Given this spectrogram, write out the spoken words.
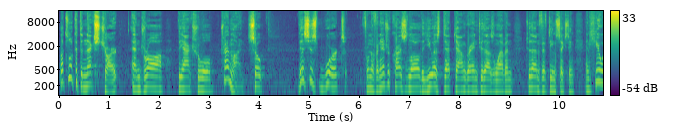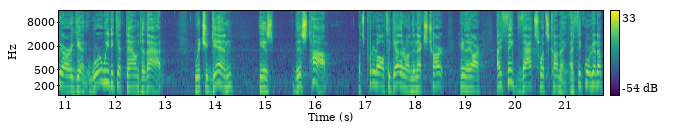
let's look at the next chart and draw the actual trend line. So, this has worked from the financial crisis low, the U.S. debt downgrade in 2011, 2015, 16, and here we are again. Were we to get down to that, which again is this top, let's put it all together on the next chart. Here they are. I think that's what's coming. I think we're going to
